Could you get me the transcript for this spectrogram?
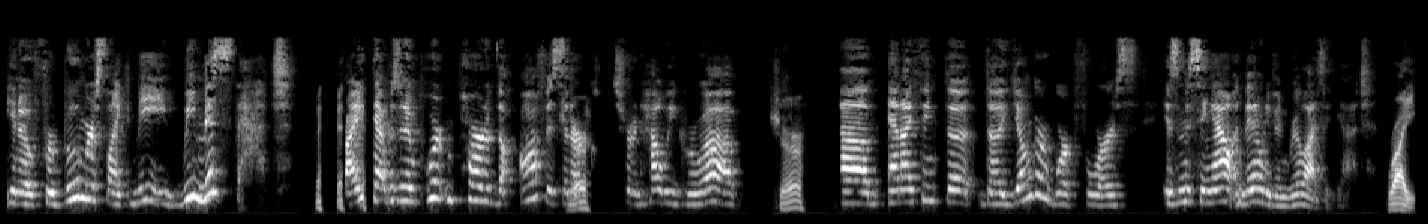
you know, for boomers like me, we miss that, right? That was an important part of the office sure. and our culture and how we grew up. Sure. Um, and I think the, the younger workforce is missing out and they don't even realize it yet. Right.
